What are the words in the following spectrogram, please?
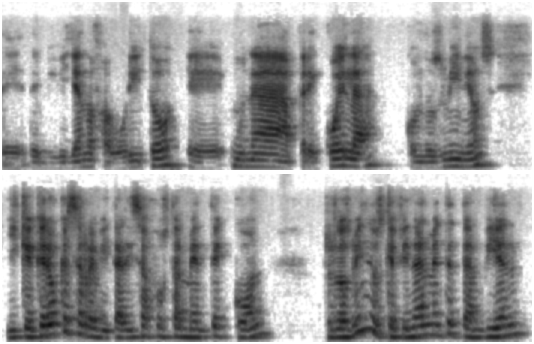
mi villano favorito, eh, una precuela con los minions, y que creo que se revitaliza justamente con pues, los minions, que finalmente también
